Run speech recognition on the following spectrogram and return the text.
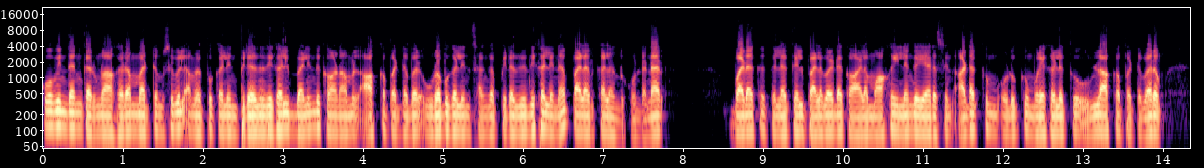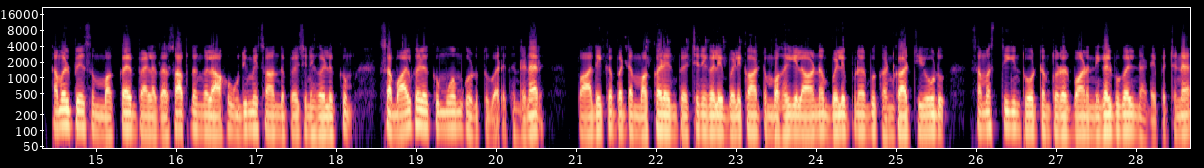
கோவிந்தன் கருணாகரம் மற்றும் சிவில் அமைப்புகளின் பிரதிநிதிகள் பலிந்து காணாமல் ஆக்கப்பட்டவர் உறவுகளின் சங்க பிரதிநிதிகள் என பலர் கலந்து கொண்டனர். வடக்கு கிழக்கில் பல வருட காலமாக இலங்கை அரசின் அடக்கும் ஒடுக்குமுறைகளுக்கு உள்ளாக்கப்பட்டு வரும். தமிழ் பேசும் மக்கள் பல தசாப்தங்களாக உரிமை சார்ந்த பிரச்சனைகளுக்கும் சவால்களுக்கும் முகம் கொடுத்து வருகின்றனர். பாதிக்கப்பட்ட மக்களின் பிரச்சினைகளை வெளிக்காட்டும் வகையிலான விழிப்புணர்வு கண்காட்சியோடு சமஸ்தியின் தோற்றம் தொடர்பான நிகழ்வுகள் நடைபெற்றன.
